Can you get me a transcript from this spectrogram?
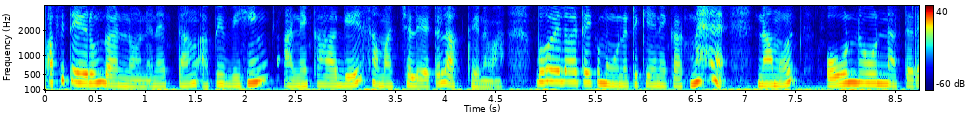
අපි තේරුම් ගන්න ඕනේ. නැත්තම් අපි විහිං අනෙකාගේ සමච්චලයට ලක් වෙනවා. බොහෝ වෙලාවට ඒක මූණට කියන එකක් නැහැ. නමුත් ඔවුන් ඔවුන් අතර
